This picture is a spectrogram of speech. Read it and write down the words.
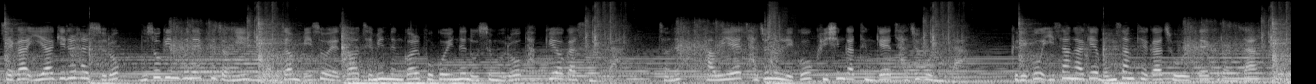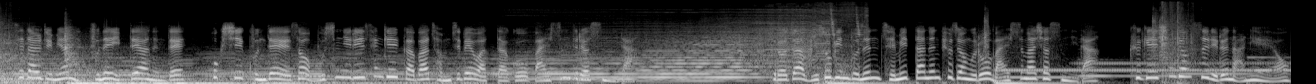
제가 이야기를 할수록 무속인분의 표정이 점점 미소에서 재밌는 걸 보고 있는 웃음으로 바뀌어 갔습니다. 저는 가위에 자주 눌리고 귀신 같은 게 자주 보인다. 그리고 이상하게 몸 상태가 좋을 때 그런다. 세 달 뒤면 군에 입대하는데 혹시 군대에서 무슨 일이 생길까봐 점집에 왔다고 말씀드렸습니다. 그러자 무속인분은 재밌다는 표정으로 말씀하셨습니다. 크게 신경 쓸 일은 아니에요.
